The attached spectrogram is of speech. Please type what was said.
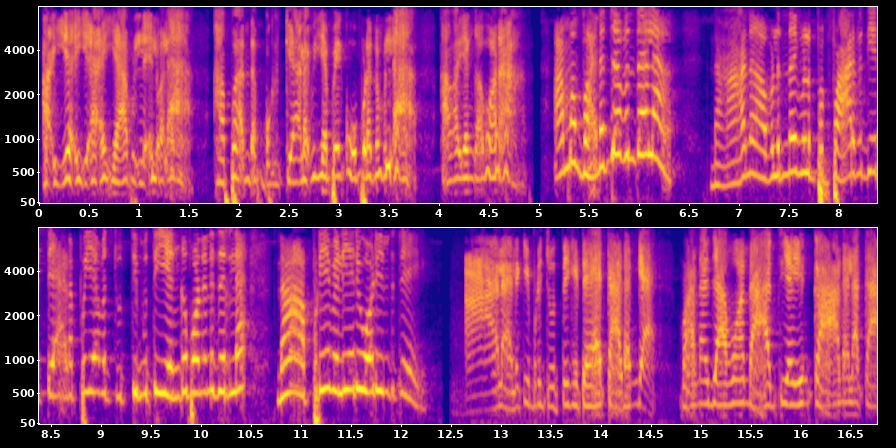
ஐயா ஐயா ஐயா பிள்ளைகளா அப்ப அந்த பொ- போய் கூப்பிடணும்ல. அவ எங்க போனா? ஆமா வனஜா வந்தாளா? நானும் அவளும் தான் இவளை பார்வதியை தேட போய் அவ சுத்தி முத்தி எங்க போனேன்னு தெரியல. நான் அப்படியே வெளியேறி ஓடி வந்துட்டேன். ஆளாளுக்கு இப்படி சுத்திக்கிட்டே கடங்க. வனஜாவும் அந்த ஆச்சியையும் காணலக்கா.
